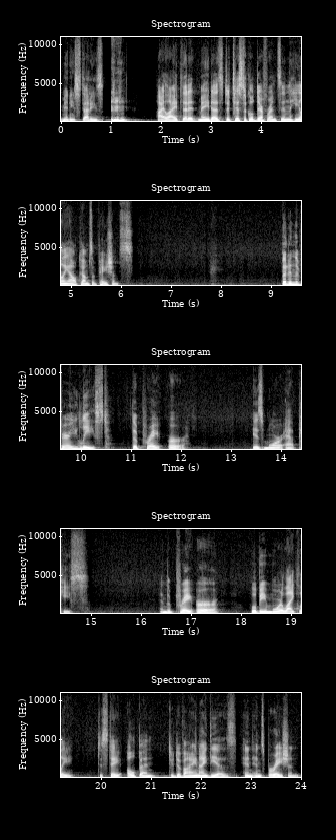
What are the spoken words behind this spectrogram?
Many studies highlight that it made a statistical difference in the healing outcomes of patients. But in the very least, the prayer is more at peace. And the prayer will be more likely to stay open to divine ideas and inspiration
